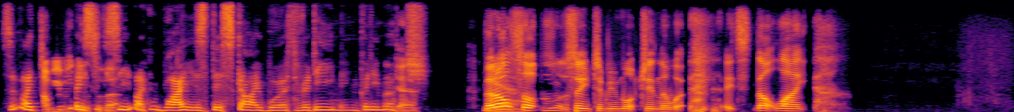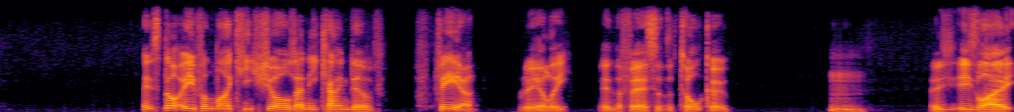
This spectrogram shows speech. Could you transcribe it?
so like Some evidence of basically see like why is this guy worth redeeming? Pretty much. There Yeah. also doesn't seem to be much in the. way. It's not like. It's not even like he shows any kind of fear, really, in the face of the Tulku. Mm. He's, he's like.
